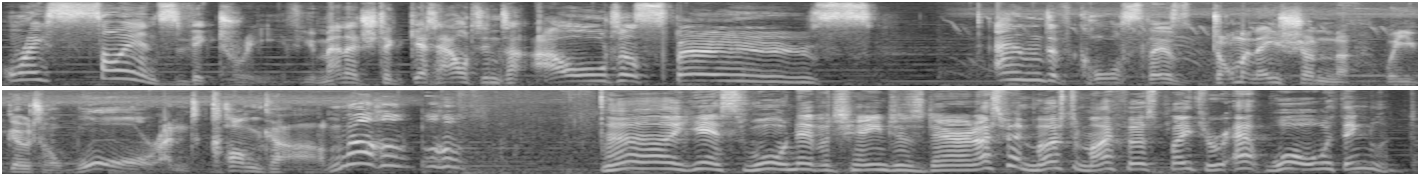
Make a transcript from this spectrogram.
Or a science victory if you manage to get out into outer space. And of course, there's domination, where you go to war and conquer. Ah, yes, war never changes, Darren. I spent most of my first playthrough at war with England.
